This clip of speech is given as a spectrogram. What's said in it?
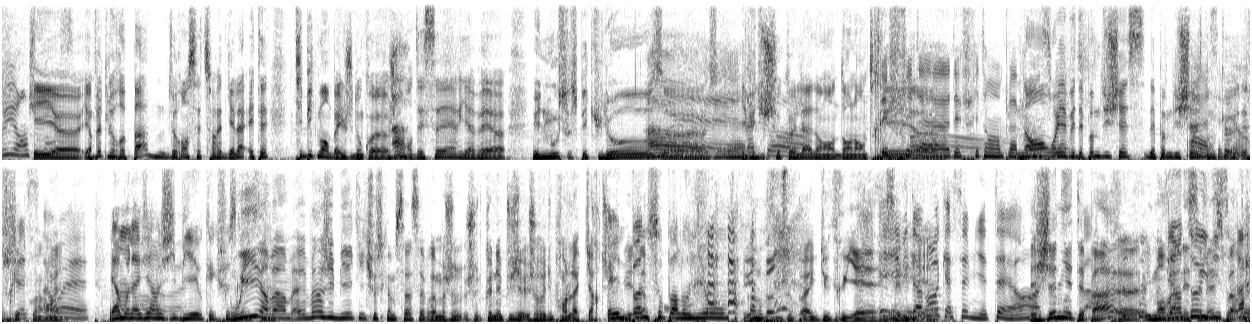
oui, hein, je Et, pense. euh, et en fait, le repas durant cette soirée de gala était typiquement belge. Donc, euh, genre Ah. en dessert, il y avait euh, une mousse au spéculoos, Ah, euh, génial. il y avait du d'accord. chocolat dans, dans l'entrée. Des frites, euh, euh, des frites en plat non, ouais, il y avait des pommes duchesse, des pommes duchesse, Ah, donc c'est euh, bien. des frites, quoi. Ah ouais. ouais. Et à mon avis, un gibier ou quelque chose Oui, y comme ça. avait un, un gibier, quelque chose comme ça, c'est vrai. mais Je, je ne connais plus, j'ai- j'aurais dû prendre la carte. j'ai Et une oublié de bonne soupe à prendre. l'oignon. Une bonne soupe avec du gruyère. Et c'est évidemment. Kassem y était. Hein, Et je n'y étais pas. euh, il m'envoie un Bientôt, il y SMS. bah, bon,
